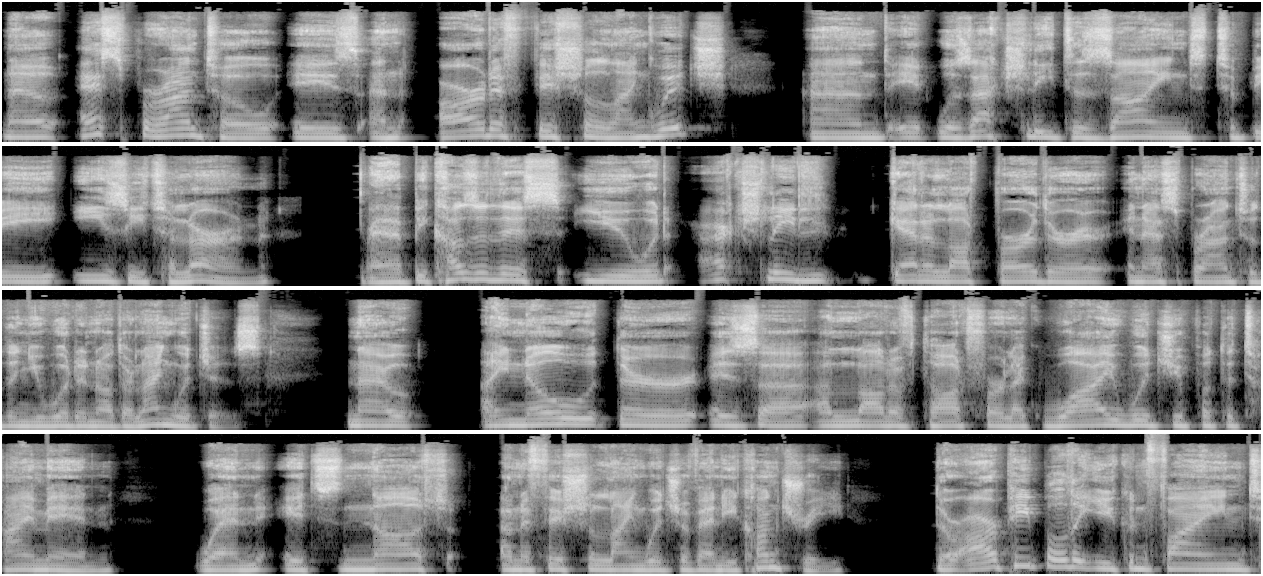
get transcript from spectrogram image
Now, Esperanto is an artificial language and it was actually designed to be easy to learn. Uh, because of this, you would actually get a lot further in Esperanto than you would in other languages. Now, I know there is a, a, lot of thought for like, why would you put the time in when it's not an official language of any country? There are people that you can find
